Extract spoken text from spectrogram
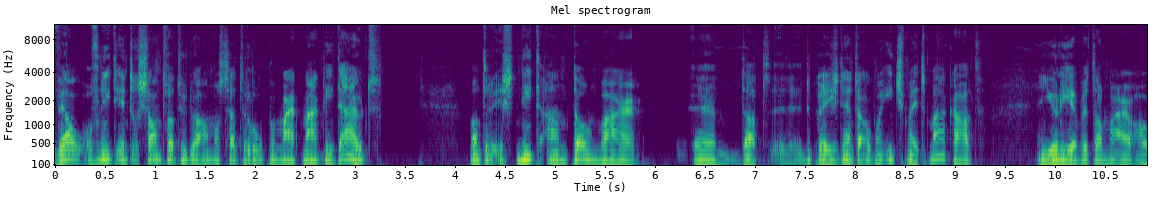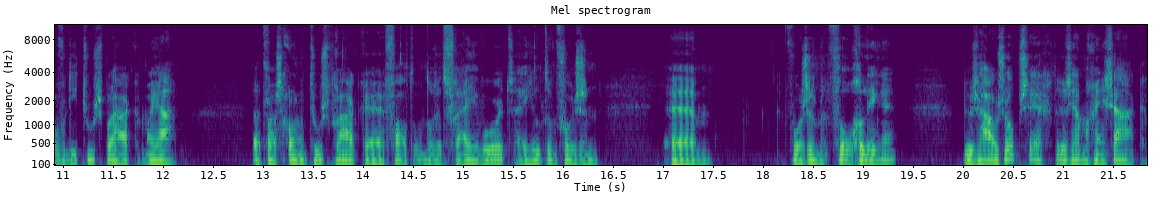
wel of niet interessant wat u er allemaal staat te roepen, maar het maakt niet uit. Want er is niet aantoonbaar dat eh, de president daar ook maar iets mee te maken had. En jullie hebben het dan maar over die toespraak. Maar ja, dat was gewoon een toespraak. Uh, valt onder het vrije woord. Hij hield hem voor zijn, um, voor zijn volgelingen. Dus hou eens op zeg, er is helemaal geen zaak.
